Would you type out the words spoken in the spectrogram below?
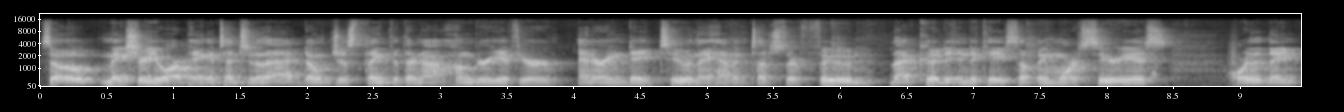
So make sure you are paying attention to that. Don't just think that they're not hungry if you're entering day two and they haven't touched their food. That could indicate something more serious or that they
